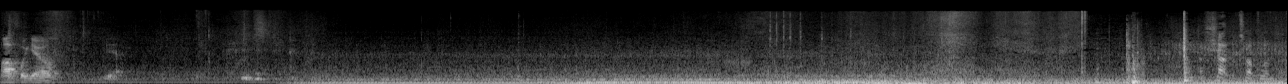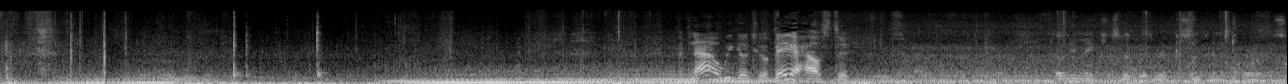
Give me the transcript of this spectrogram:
off we go. yeah. I'll shut the top one. Now we go to a bigger house to. Totally makes us look like we're some kind of tourist.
